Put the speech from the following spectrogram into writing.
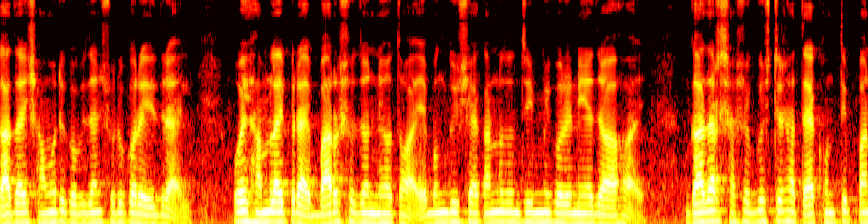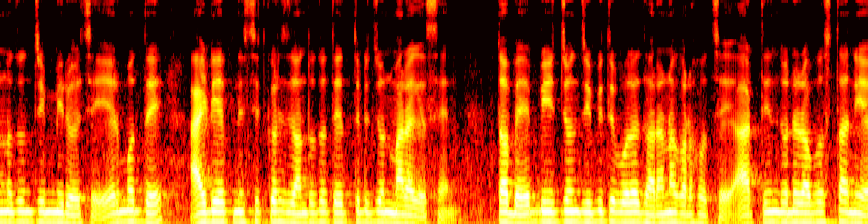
গাজায় সামরিক অভিযান শুরু করে ইসরায়েল। ওই হামলায় প্রায় বারোশো জন নিহত হয় এবং দুইশো একান্ন জন জিম্মি করে নিয়ে যাওয়া হয়। গাজার শাসক গোষ্ঠীর হাতে এখন তিপ্পান্ন জন জিম্মি রয়েছে। এর মধ্যে আইডিএফ নিশ্চিত করেছে যে অন্তত তেত্রিশ জন মারা গেছেন। তবে বিশ জন জীবিত বলে ধারণা করা হচ্ছে, আর তিনজনের অবস্থা নিয়ে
